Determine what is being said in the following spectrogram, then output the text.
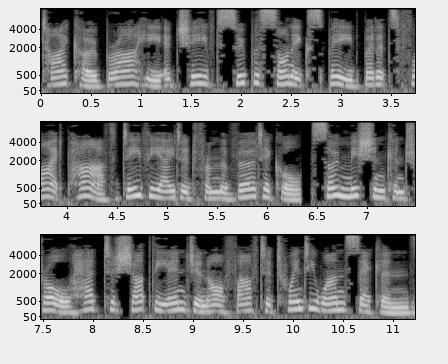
Tycho Brahe achieved supersonic speed but its flight path deviated from the vertical, so mission control had to shut the engine off after 21 seconds.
